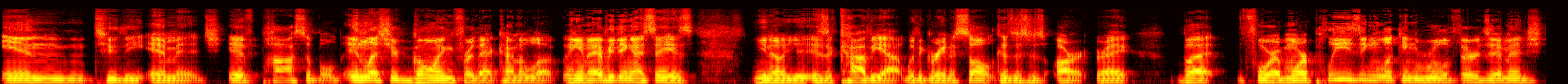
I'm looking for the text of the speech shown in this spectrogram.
into the image if possible, unless you're going for that kind of look. You know, everything I say is, you know, is a caveat with a grain of salt because this is art, right? But for a more pleasing looking rule of thirds image,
